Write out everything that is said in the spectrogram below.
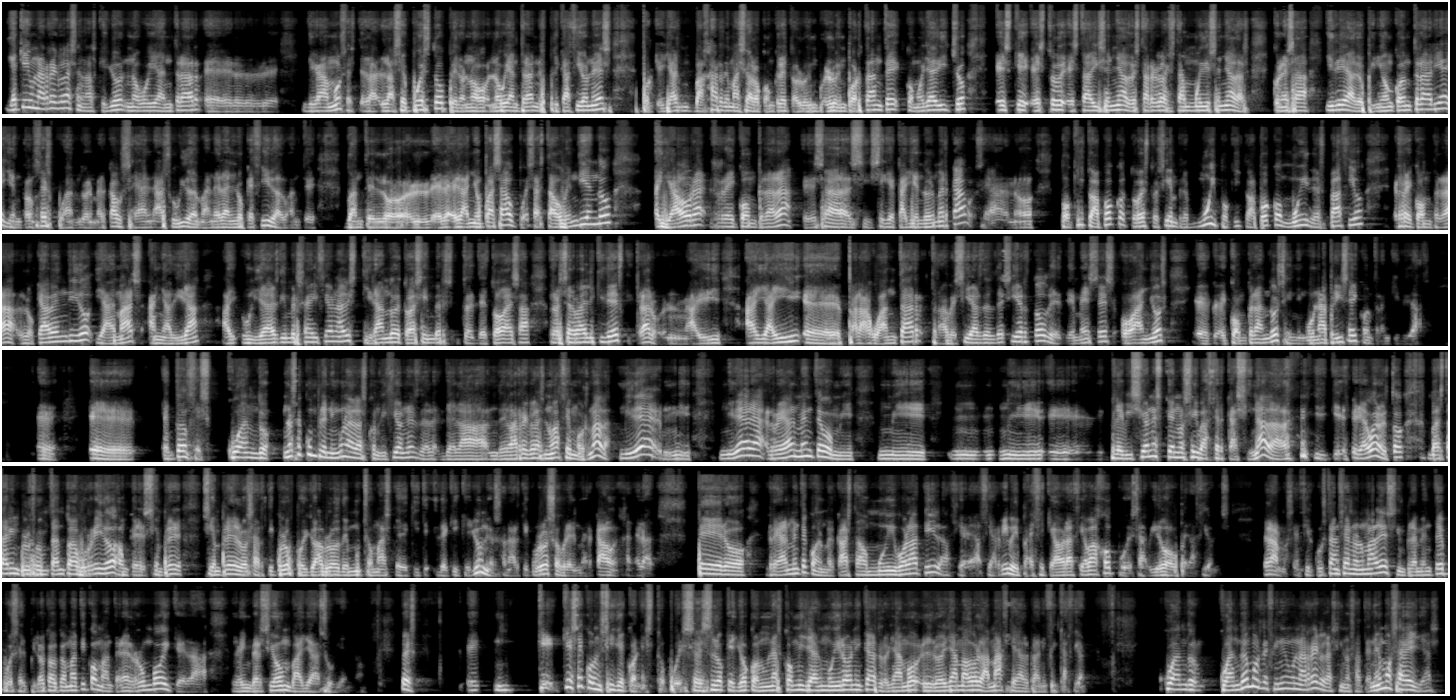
Y aquí hay unas reglas en las que yo no voy a entrar, digamos, este, las he puesto, pero no, no, voy a entrar en explicaciones porque ya es bajar demasiado lo concreto. Lo, importante, como ya he dicho, es que esto está diseñado, estas reglas están muy diseñadas con esa idea de opinión contraria y entonces cuando el mercado se ha, subido de manera enloquecida durante, durante el año pasado, pues ha estado vendiendo y ahora recomprará esa si sigue cayendo el mercado, o sea, no poquito a poco, todo esto siempre muy poquito a poco, muy despacio, recomprará lo que ha vendido y además añadirá unidades de inversión adicionales tirando de toda esa, de toda esa reserva de liquidez, que claro, hay, hay ahí eh, para aguantar travesías del desierto de, meses o años eh, eh, comprando sin ninguna prisa y con tranquilidad. Entonces, cuando no se cumple ninguna de las condiciones de, las reglas, no hacemos nada. Mi idea, mi, idea era realmente, o mi, eh, previsión es que no se iba a hacer casi nada. y que, bueno, esto va a estar incluso un tanto aburrido, aunque siempre, siempre los artículos, pues yo hablo de mucho más que de, de Kike Junior, son artículos sobre el mercado en general pero realmente con el mercado ha estado muy volátil hacia, hacia arriba y parece que ahora hacia abajo, pues ha habido operaciones. Pero vamos, en circunstancias normales, simplemente pues el piloto automático mantener el rumbo y que la, inversión vaya subiendo. Entonces, eh, ¿qué, se consigue con esto? Pues es lo que yo con unas comillas muy irónicas lo, llamo, lo he llamado la magia de la planificación. Cuando, cuando hemos definido unas reglas y nos atenemos a ellas,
